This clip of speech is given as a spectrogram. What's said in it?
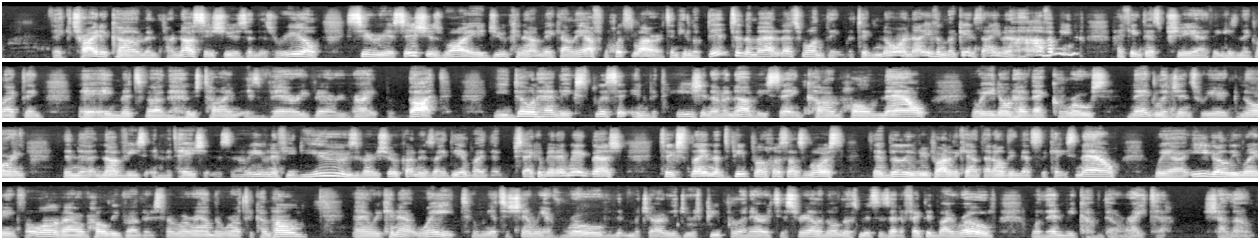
they try to come and parnas issues and there's real serious issues why a Jew cannot make aliyah from chutz. And he looked into the matter. That's one thing, but to ignore, not even look in, it's not even a half. I mean, I think that's pshia. I think he's neglecting a, a mitzvah that whose time is very, very right. But you don't have the explicit invitation of a navi saying, "Come home now," where you don't have that gross negligence where you're ignoring the Navi's invitation. So even if you'd use very sure Kotner's idea by the second Beit Mikdash to explain that the people in Chosas lost the ability to be part of the count, I don't think that's the case now. We are eagerly waiting for all of our holy brothers from around the world to come home, and we cannot wait till Mitzvah Hashem. We have Rove, the majority of the Jewish people in Eretz Israel, and all those mitzvahs that are affected by Rove will then become Doraita. Shalom.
